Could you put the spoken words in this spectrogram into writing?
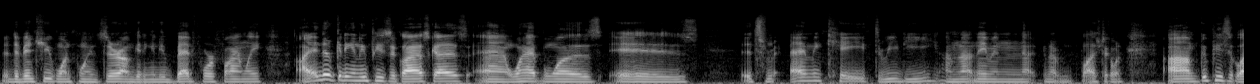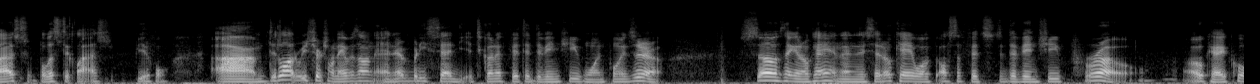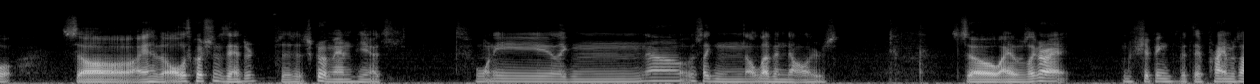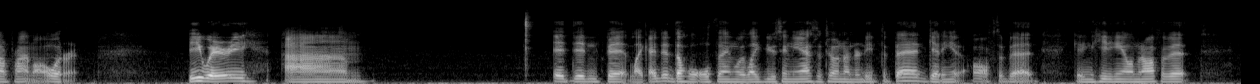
the DaVinci 1.0, I'm getting a new bed for finally. I ended up getting a new piece of glass, guys. And what happened was, is it's from MK3D. I'm not naming, not gonna flash it. Um, good piece of glass, ballistic glass, beautiful. Um, did a lot of research on Amazon, and everybody said it's gonna fit the DaVinci 1.0. So I was thinking, okay, and then they said, okay, well, it also fits the DaVinci Pro. Okay, cool. So I had all those questions answered. So I said, screw it, man. You know, it's twenty, like no, it was like eleven dollars. So I was like, all right, I'm shipping with the Prime on Prime. I'll order it. Be wary. Um, it didn't fit. Like I did the whole thing with like using the acetone underneath the bed, getting it off the bed, getting the heating element off of it.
